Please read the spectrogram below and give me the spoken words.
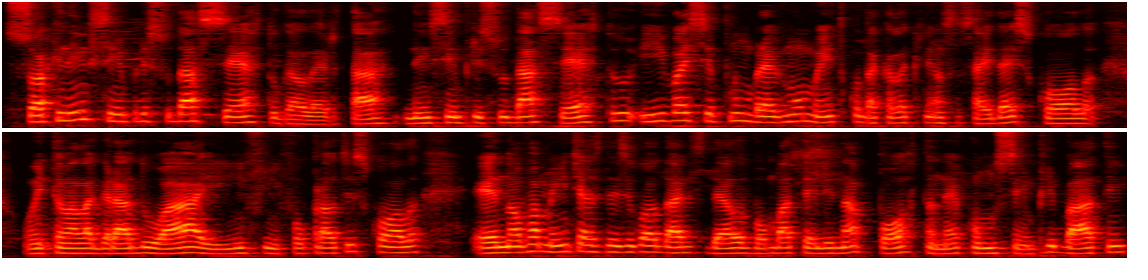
só que nem sempre isso dá certo, galera, tá? Nem sempre isso dá certo e vai ser por um breve momento quando aquela criança sair da escola ou então ela graduar e, enfim, for para outra escola, é, novamente as desigualdades dela vão bater ali na porta, né? Como sempre batem,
